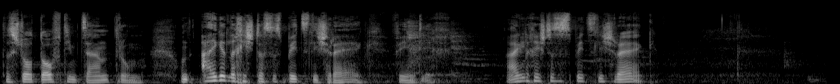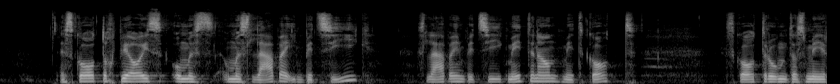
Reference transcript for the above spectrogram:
Das steht oft im Zentrum. Und eigentlich ist das ein bisschen schräg, finde ich. Eigentlich ist das ein bisschen schräg. Es geht doch bei uns um ein, um ein Leben in Beziehung. Das Leben in Beziehung miteinander, mit Gott. Es geht darum, dass wir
